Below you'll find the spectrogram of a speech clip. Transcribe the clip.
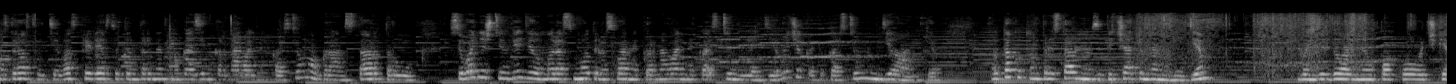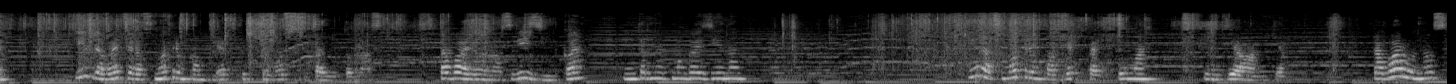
Здравствуйте! Вас приветствует интернет-магазин карнавальных костюмов Grand Star.ru. В сегодняшнем видео мы рассмотрим с вами карнавальный костюм для девочек. Это костюм индианки. Вот так вот он представлен в запечатанном виде, в индивидуальной упаковочке. И давайте рассмотрим комплект, из чего состоит у нас. В товаре у нас визитка интернет-магазина. И рассмотрим комплект костюма индианки. Товар у нас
